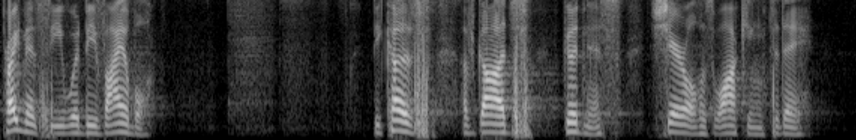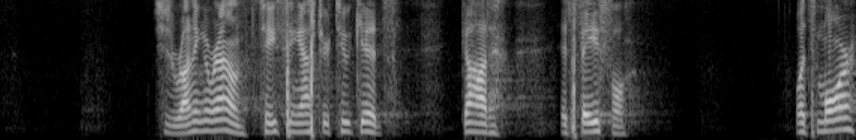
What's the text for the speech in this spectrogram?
pregnancy would be viable. Because of God's goodness, Cheryl is walking today. She's running around chasing after two kids. God is faithful. What's more,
